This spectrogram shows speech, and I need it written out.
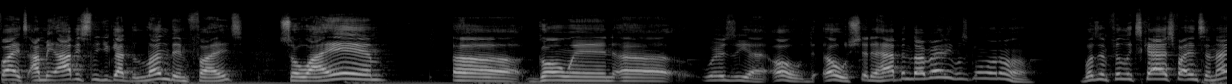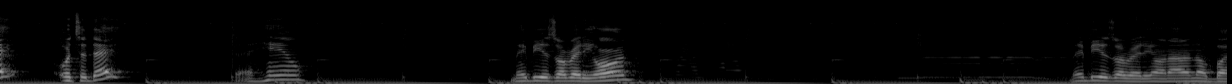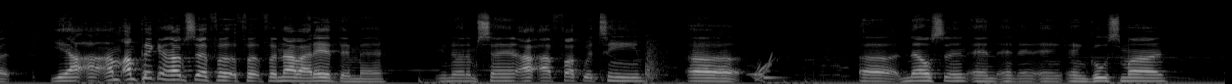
fights. I mean, obviously you got the London fights, so I am uh going uh where's he at? Oh, oh shit, it happened already? What's going on? Wasn't Felix Cash fighting tonight or today? The hell? Maybe it's already on. Maybe it's already on. I don't know, but yeah, I, am I'm, I'm picking upset for for for Navarrete, man. You know what I'm saying? I, I fuck with team uh, uh, Nelson and and and, and Guzman.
